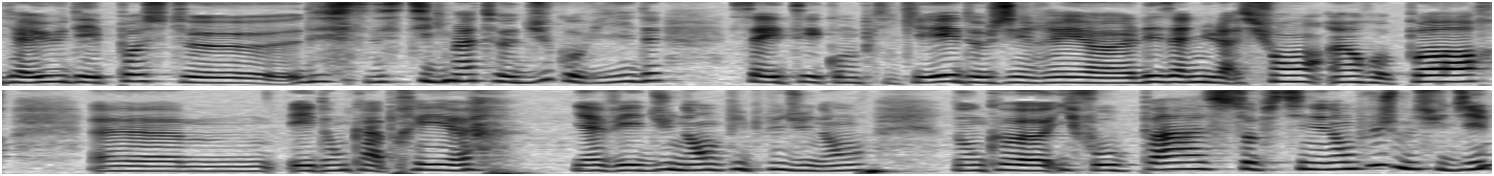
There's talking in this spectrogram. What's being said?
il y a eu des postes, des, stigmates du Covid. Ça a été compliqué de gérer euh, les annulations, un report. Euh, et donc après, euh, il y avait du nombre, puis plus du nombre. Donc il faut pas s'obstiner non plus. Je me suis dit,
